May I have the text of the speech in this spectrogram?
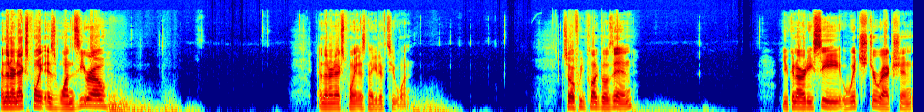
And then our next point is 1, 0. And then our next point is negative 2, 1. So if we plug those in, you can already see which direction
